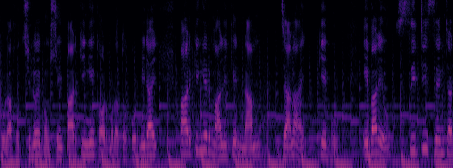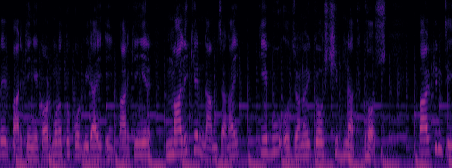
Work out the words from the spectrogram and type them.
তোলা হচ্ছিল এবং সেই পার্কিংয়ে কর্মরত কর্মীরাই পার্কিংয়ের মালিকের নাম জানায় কেবু। এবারেও সিটি সেন্টারের পার্কিংয়ে কর্মরত কর্মীরাই এই পার্কিংয়ের মালিকের নাম জানায় কেবু ও জনৈক শিবনাথ ঘোষ। পার্কিংটি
